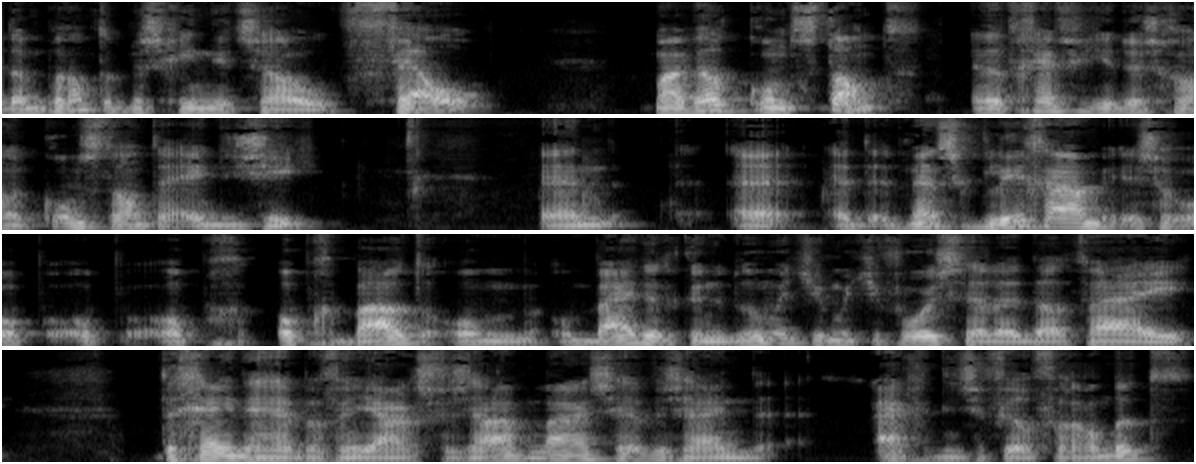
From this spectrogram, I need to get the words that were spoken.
dan brandt het misschien niet zo fel, maar wel constant. En dat geeft je dus gewoon een constante energie. En het, menselijk lichaam is erop op, op, op gebouwd om, om beide te kunnen doen. Want je moet je voorstellen dat wij degene hebben van jagers-verzamelaars. We zijn eigenlijk niet zoveel veranderd.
